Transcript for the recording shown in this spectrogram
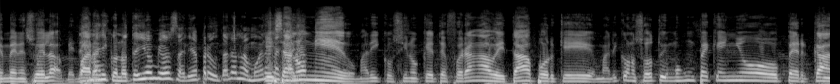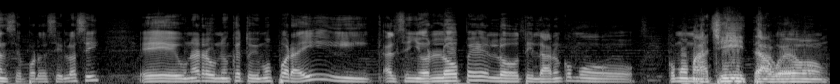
en Venezuela? ¿Verdad, para- marico? ¿No te dio miedo salir a preguntarle a la mujer? en la Quizá no miedo, marico, sino que te fueran a vetar porque, marico, nosotros tuvimos un pequeño percance, por decirlo así, eh, una reunión que tuvimos por ahí y al señor López lo tildaron como, como machista, weón.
